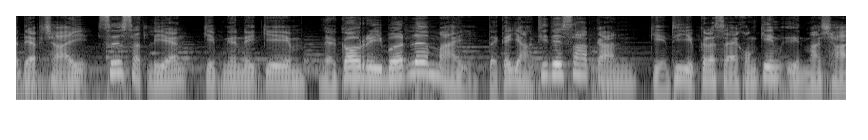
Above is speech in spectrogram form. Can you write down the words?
Adapt ใช้ ซื้อสัตว์เลี้ยง เก็บเงินในเกม แล้วก็รีเบิร์เริ่มใหม่ แต่ก็อย่างที่ได้ทราบกัน เกมที่หยิบกระแสของเกมอื่นมาใช้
